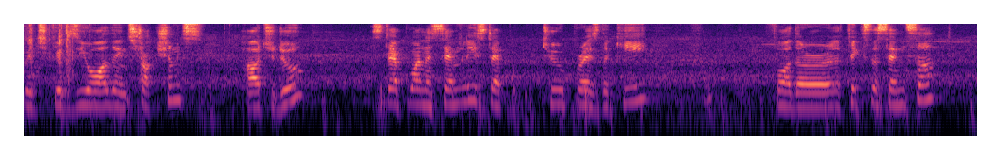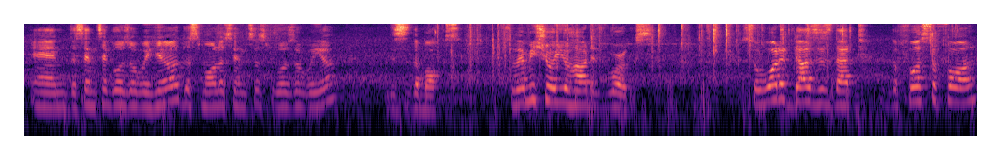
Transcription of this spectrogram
which gives you all the instructions how to do step one assembly. Step two press the key for the fix the sensor. And the sensor goes over here. The smaller sensors goes over here. This is the box. So let me show you how it works. So what it does is that the first of all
